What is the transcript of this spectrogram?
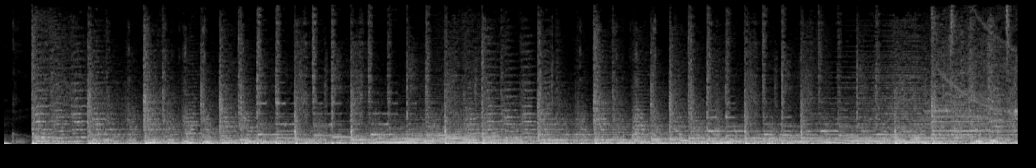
jungle. Jungle.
